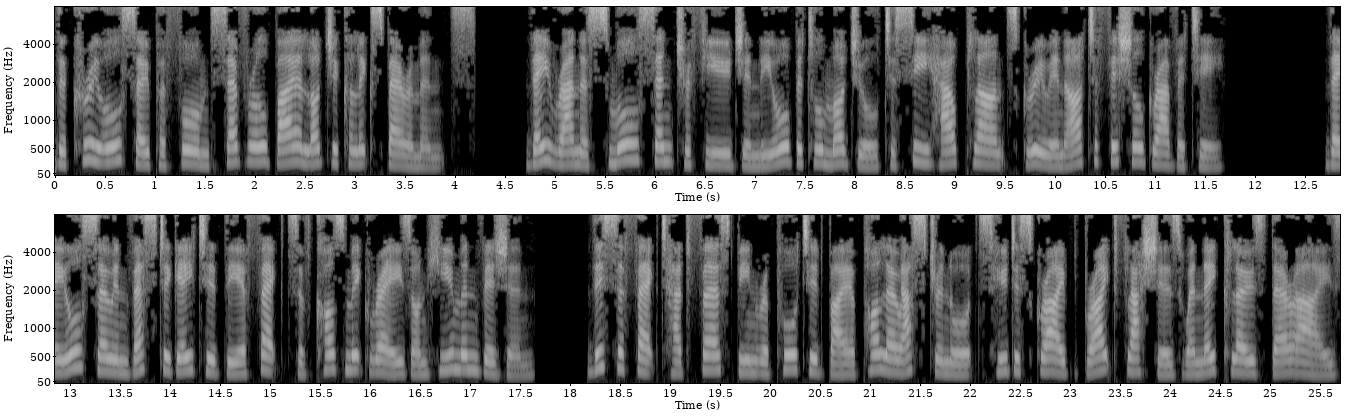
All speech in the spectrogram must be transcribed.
The crew also performed several biological experiments. They ran a small centrifuge in the orbital module to see how plants grew in artificial gravity. They also investigated the effects of cosmic rays on human vision. This effect had first been reported by Apollo astronauts who described bright flashes when they closed their eyes.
